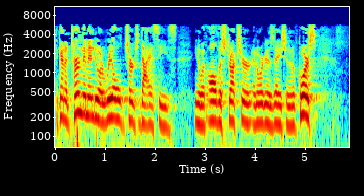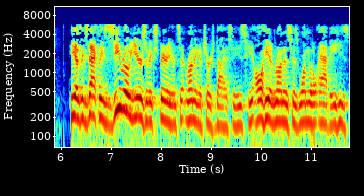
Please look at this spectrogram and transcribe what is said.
to kind of turn them into a real church diocese, you know, with all the structure and organization. And of course, he has exactly zero years of experience at running a church diocese. He, all he had run is his one little abbey. He's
